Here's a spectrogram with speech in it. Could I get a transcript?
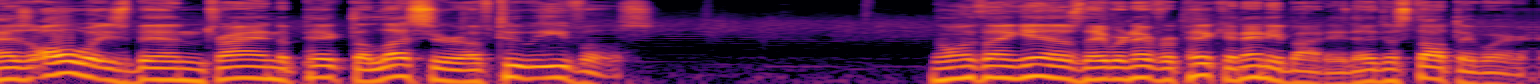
has always been trying to pick the lesser of two evils. The only thing is, they were never picking anybody, they just thought they were.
